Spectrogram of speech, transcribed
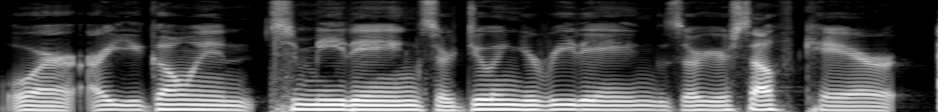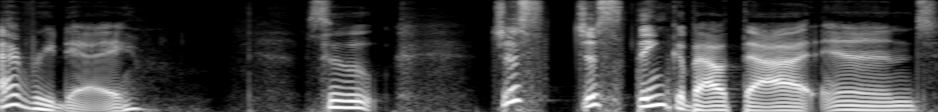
Or are you going to meetings or doing your readings or your self care every day? So, just just think about that and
